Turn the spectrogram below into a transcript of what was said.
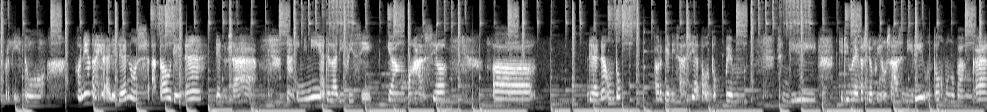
seperti itu. Kemudian yang terakhir ada danus atau dana dan usaha. Nah ini nih adalah divisi yang penghasil uh, dana untuk organisasi atau untuk BEM sendiri. Jadi mereka sudah punya usaha sendiri untuk mengembangkan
